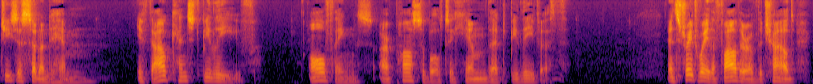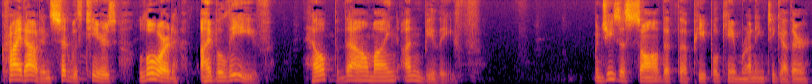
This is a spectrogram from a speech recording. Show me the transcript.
Jesus said unto him, If thou canst believe, all things are possible to him that believeth. And straightway the father of the child cried out and said with tears, Lord, I believe. Help thou mine unbelief. When Jesus saw that the people came running together,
